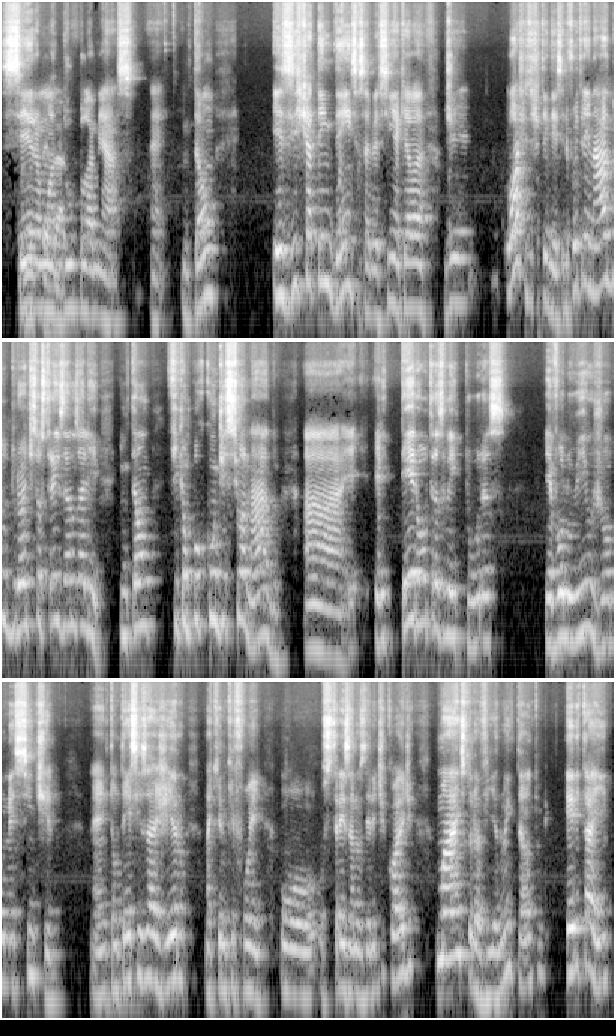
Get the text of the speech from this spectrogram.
ser Muito uma pesado. dupla ameaça. né? Então, existe a tendência, sabe assim, aquela de... Lógico que existe tendência. Ele foi treinado durante seus três anos ali. Então, fica um pouco condicionado a ele ter outras leituras, evoluir o jogo nesse sentido. né? Então tem esse exagero naquilo que foi o- os três anos dele de college, mas, todavia, no entanto, ele está aí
